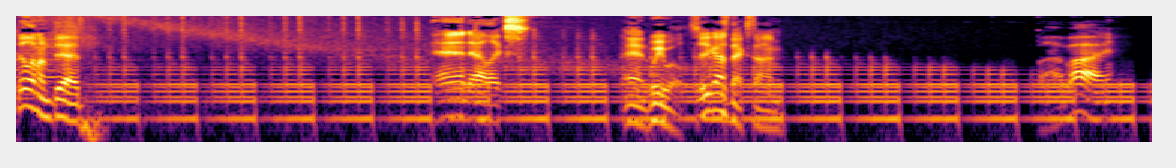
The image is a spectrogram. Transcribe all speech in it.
Till then, I'm dead, And Alex. and we will see you guys next time. Bye.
